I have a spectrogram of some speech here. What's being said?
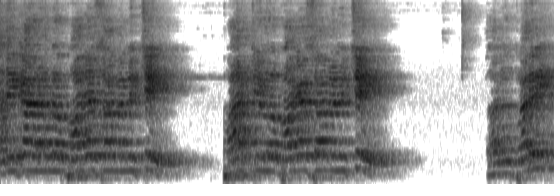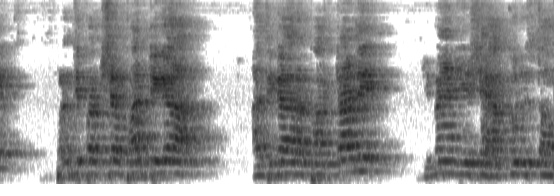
అధికారంలో భాగస్వామ్యం ఇచ్చి పార్టీలో భాగస్వామ్యం ఇచ్చి తదుపరి ప్రతిపక్ష పార్టీగా అధికార పట్టాన్ని డిమాండ్ చేసే హక్కులు ఇస్తాం.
